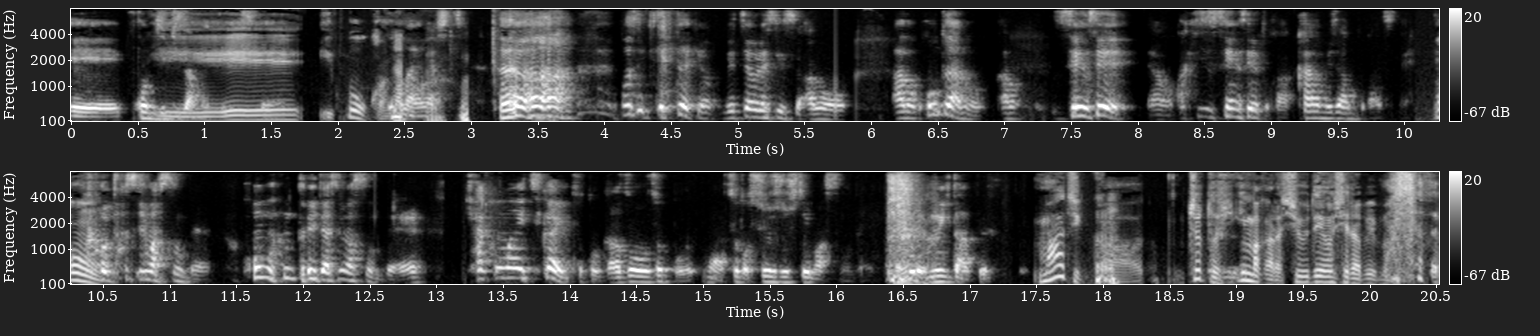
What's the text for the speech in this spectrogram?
えー、金色ザメですね。ええ行こうかな。行いました。もし来ていただければめっちゃ嬉しいです。あの、あの、本当にあの、あの、先生、あの、秋津先生とか、かやめちゃんとかですね、うん。顔出しますんで、本当に出しますんで、100枚近いちょっと画像をちょっと、まあちょっと収集していますので、これ抜いたって。マジか。ちょっと今から終電を調べます。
